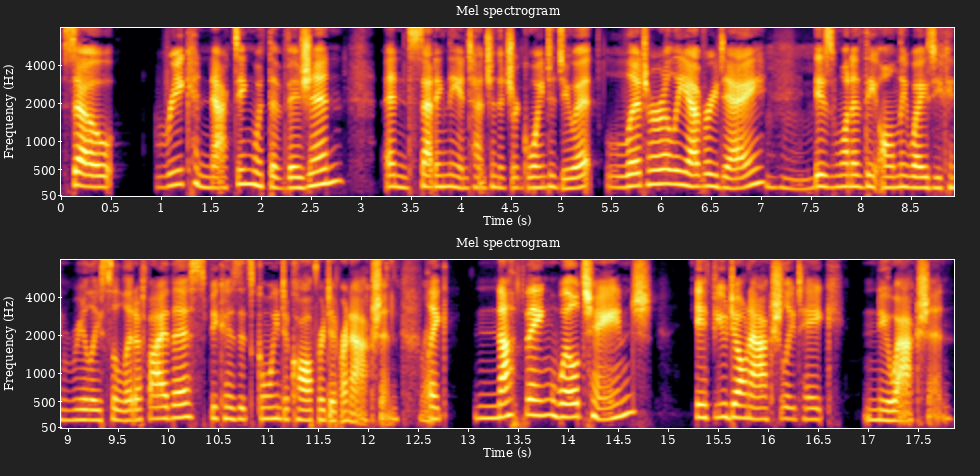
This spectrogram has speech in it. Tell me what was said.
so reconnecting with the vision and setting the intention that you're going to do it literally every day Mhm. is one of the only ways you can really solidify this because it's going to call for different action. Right. Like nothing will change if you don't actually take new action.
